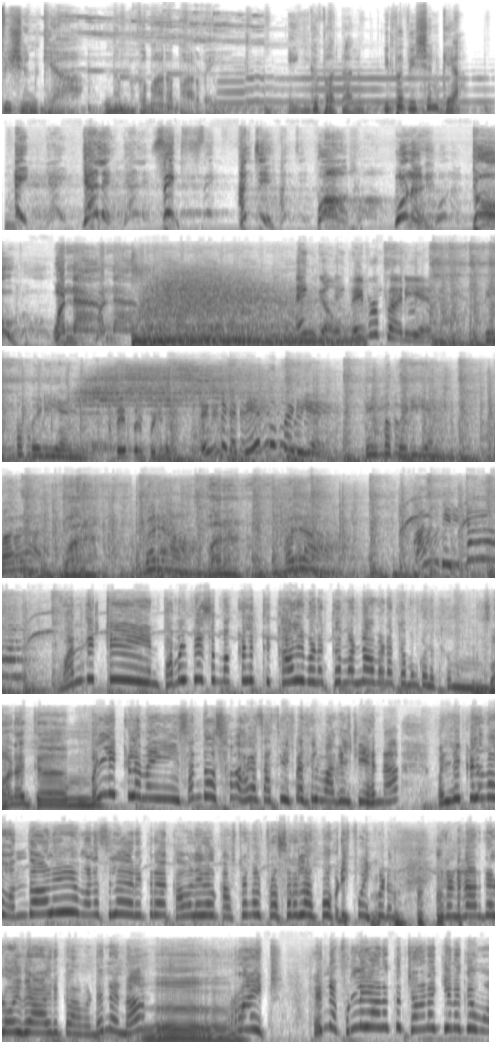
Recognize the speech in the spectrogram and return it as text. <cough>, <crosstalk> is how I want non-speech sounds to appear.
Vision கியா நம்பகமான பார்வை. எங்க பார்த்தாலும் இப்ப விஷன் கேயா ஏழு சிக்ஸ் அஞ்சு ஃபோர் மூணு டூ ஒன்னு. எங்கள் பேப்பர் படியன்? வேப்பப்படியன் பேப்பர் படிங்க எங்கட வேப்பப்படியன் வேப்பப்படியன் வரா வாரேன். வரா வாரேன். வரா வந்துட்டேன். தமிழ் பேசும் மக்களுக்கு காலை வணக்கம் அண்ணா வணக்கம் உங்களுக்கும். வணக்கம். வெள்ளிக்கிழமை சந்தோஷமாக சந்திப்பதில் மகிழ்ச்சி அண்ணா. வெள்ளிக்கிழமை வந்தாலே மனசுல இருக்கிற கவலைகள் கஷ்டங்கள் பிரஷர் எல்லாம் ஓடி போய்விடும். இரண்டு நாட்கள் ஓய்வு ஆயிருக்கலாம் என்னன்னா. ரைட் என்ன பிள்ளையானுக்கும் சாணக்கியனுக்கும்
